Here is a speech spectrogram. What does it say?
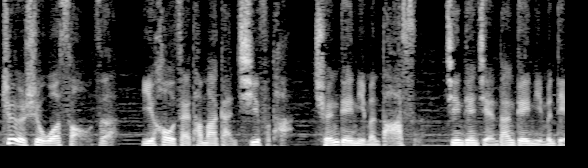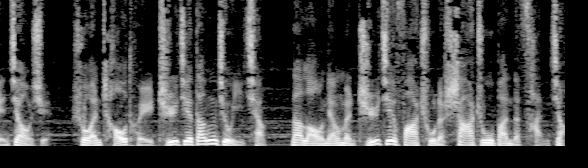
这是我嫂子。以后再他妈敢欺负他，全给你们打死！今天简单给你们点教训。说完，朝腿直接当就一枪，那老娘们直接发出了杀猪般的惨叫，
